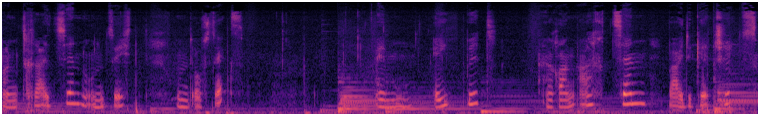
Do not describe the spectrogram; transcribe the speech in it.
Rang 13 und, 6, und auf 6. Ähm, 8-Bit Rang 18, beide Gadgets.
